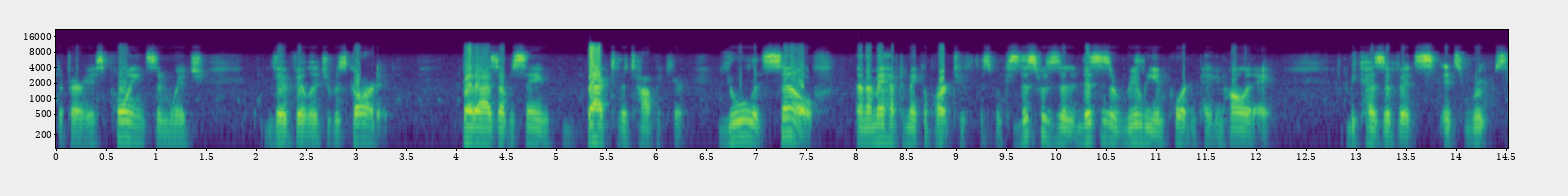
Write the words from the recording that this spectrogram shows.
the various points in which the village was guarded but as I was saying, back to the topic here, Yule itself, and I may have to make a part two for this one, because this was a, this is a really important pagan holiday because of its its roots.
